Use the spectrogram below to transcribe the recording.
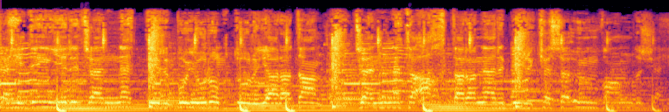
Şəhidin yeri cənnətdir, buyurubdur yaradan. Cənnəti axtaran hər bir kəsə ünvandı şəhid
